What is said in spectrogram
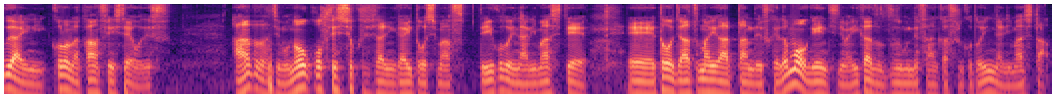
ぐらいにコロナ感染したようです。あなたたちも濃厚接触者に該当しますっていうことになりまして、えー、当時集まりがあったんですけども、現地には行かずズームで参加することになりました。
